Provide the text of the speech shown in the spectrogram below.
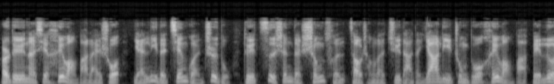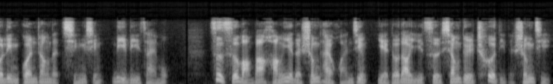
而对于那些黑网吧来说，严厉的监管制度对自身的生存造成了巨大的压力，众多黑网吧被勒令关张的情形历历在目。自此，网吧行业的生态环境也得到一次相对彻底的升级，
